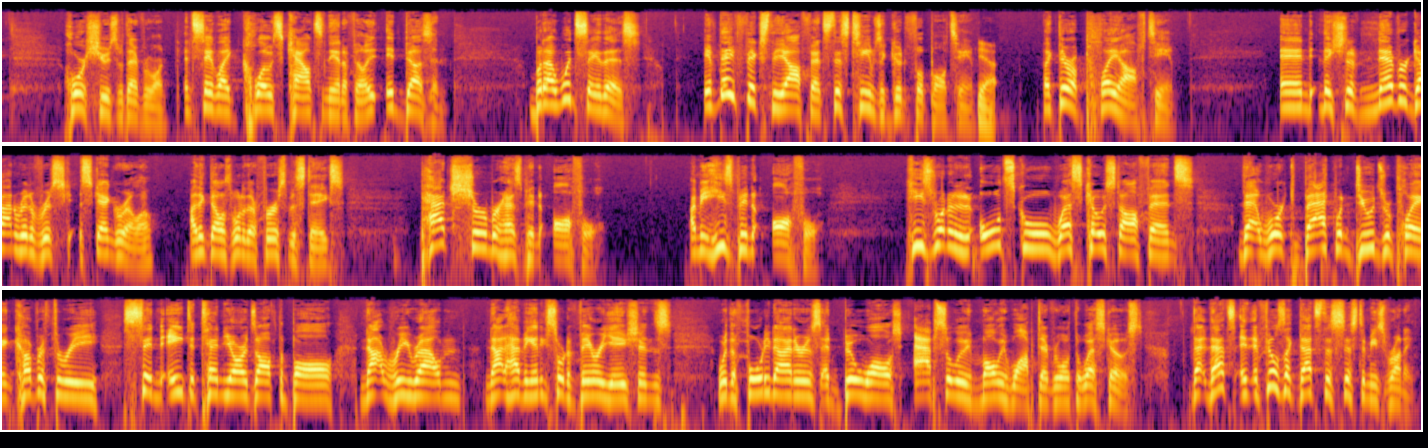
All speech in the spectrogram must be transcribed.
horseshoes with everyone and say like close counts in the NFL. It, it doesn't. But I would say this: if they fix the offense, this team's a good football team. Yeah. Like they're a playoff team. And they should have never gotten rid of Rich Scangarello. I think that was one of their first mistakes. Pat Shurmur has been awful. I mean, he's been awful. He's running an old school West Coast offense that worked back when dudes were playing cover three, sitting eight to 10 yards off the ball, not rerouting, not having any sort of variations, where the 49ers and Bill Walsh absolutely mollywopped everyone with the West Coast. That, that's it feels like that's the system he's running.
